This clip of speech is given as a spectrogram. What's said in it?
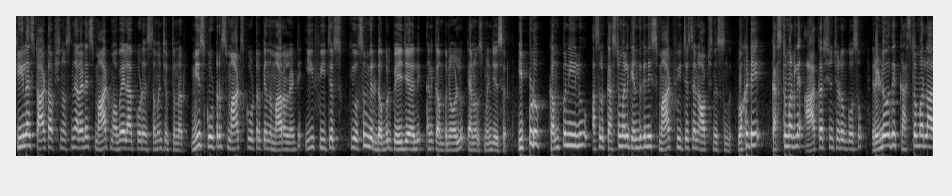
కీలా స్టార్ట్ ఆప్షన్ వస్తుంది. అలానే స్మార్ట్ మొబైల్ యాప్ కూడా ఇస్తామని చెప్తున్నారు. మీ స్కూటర్ స్మార్ట్ స్కూటర్ కింద మారాలంటే ఈ ఫీచర్స్ కోసం మీరు డబ్బులు పే చేయాలి అని కంపెనీ వాళ్ళు అనౌన్స్మెంట్ చేశారు. ఇప్పుడు కంపెనీలు అసలు కస్టమర్లకి ఎందుకని స్మార్ట్ ఫీచర్స్ అనే ఆప్షన్ ఇస్తుంది? ఒకటి కస్టమర్ని ఆకర్షించడం కోసం. రెండవది కస్టమర్లు ఆ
